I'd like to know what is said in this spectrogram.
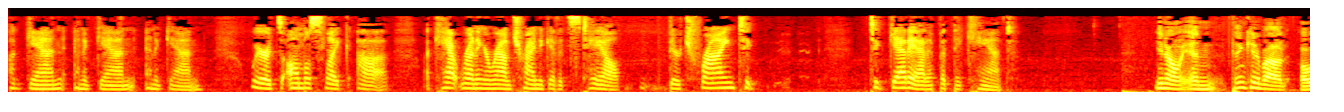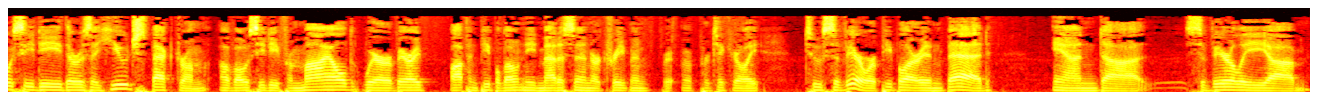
again and again and again. Where it's almost like uh, a cat running around trying to get its tail. They're trying to to get at it, but they can't. You know, in thinking about OCD, there is a huge spectrum of OCD from mild, where very often people don't need medicine or treatment particularly, to severe, where people are in bed and uh, severely um,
